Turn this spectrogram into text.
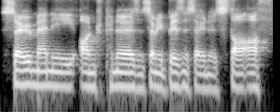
so many entrepreneurs and so many business owners start off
